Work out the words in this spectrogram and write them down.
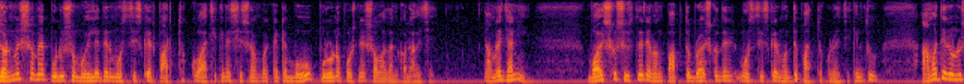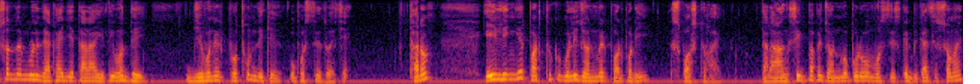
জন্মের সময় পুরুষ ও মহিলাদের মস্তিষ্কের পার্থক্য আছে কিনা সে সম্পর্কে একটা বহু পুরনো প্রশ্নের সমাধান করা হয়েছে। আমরা জানি বয়স্ক শিশুদের এবং প্রাপ্তবয়স্কদের মস্তিষ্কের মধ্যে পার্থক্য রয়েছে। কিন্তু আমাদের অনুসন্ধানগুলি দেখায় যে তারা ইতিমধ্যেই জীবনের প্রথম দিকে উপস্থিত রয়েছে। কারণ এই লিঙ্গের পার্থক্যগুলি জন্মের পরপরই স্পষ্ট হয়। তারা আংশিকভাবে জন্মপূর্ব মস্তিষ্কের বিকাশের সময়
